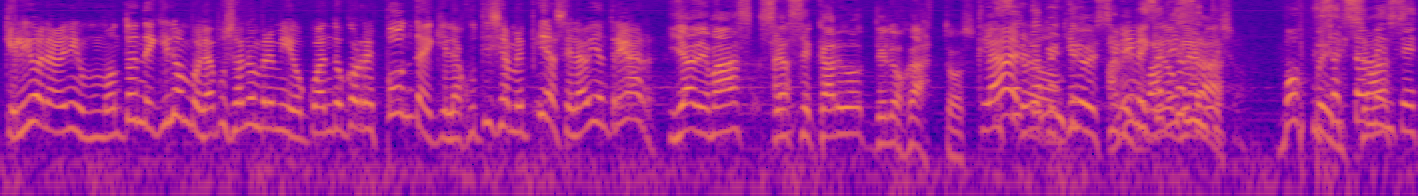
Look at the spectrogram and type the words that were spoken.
que le iban a venir un montón de quilombos, la puso a nombre mío. Cuando corresponda y que la justicia me pida, se la voy a entregar. Y además se hace cargo de los gastos. Claro. Lo que quiero decir A mí es, me quedó claro eso. vos pensás... Exactamente.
